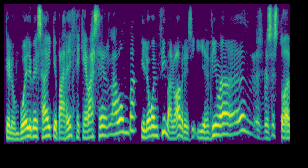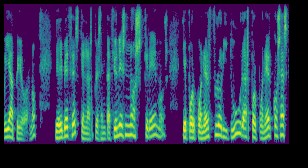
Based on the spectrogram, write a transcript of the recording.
que lo envuelves ahí, que parece que va a ser la bomba, y luego encima lo abres y, encima pues es todavía peor, ¿no? Y hay veces que en las presentaciones nos creemos que por poner florituras, por poner cosas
